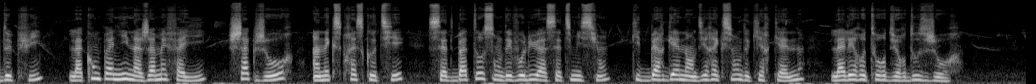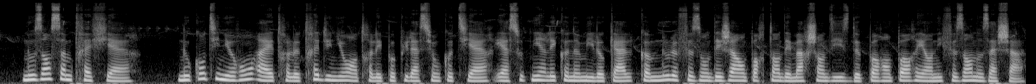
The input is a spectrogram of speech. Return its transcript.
Depuis, la compagnie n'a jamais failli, chaque jour, un express côtier, sept bateaux sont dévolus à cette mission, quitte Bergen en direction de Kirken, l'aller-retour dure 12 jours. Nous en sommes très fiers nous continuerons à être le trait d'union entre les populations côtières et à soutenir l'économie locale comme nous le faisons déjà en portant des marchandises de port en port et en y faisant nos achats.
